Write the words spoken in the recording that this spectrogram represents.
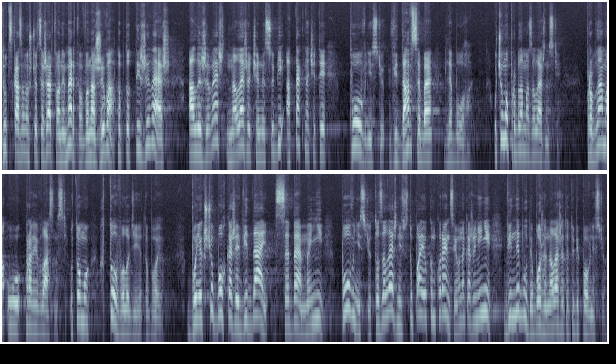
Тут сказано, що це жертва не мертва, вона жива. Тобто ти живеш, але живеш належачи не собі, а так, наче ти повністю віддав себе для Бога. У чому проблема залежності? Проблема у праві власності, у тому, хто володіє тобою. Бо якщо Бог каже, віддай себе мені повністю, то залежність вступає у конкуренцію. Вона каже: ні, ні, він не буде, Боже, належати тобі повністю.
